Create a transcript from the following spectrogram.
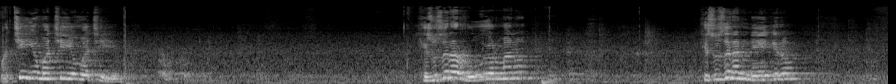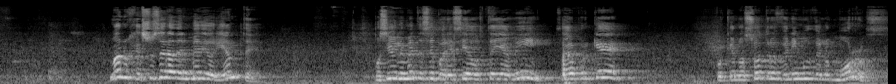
Machillo, machillo, machillo. Jesús era rubio, hermano. Jesús era negro. Hermano, Jesús era del Medio Oriente. Posiblemente se parecía a usted y a mí. ¿Sabe por qué? Porque nosotros venimos de los morros,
